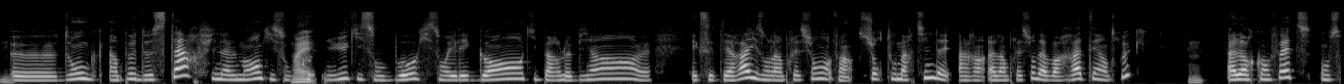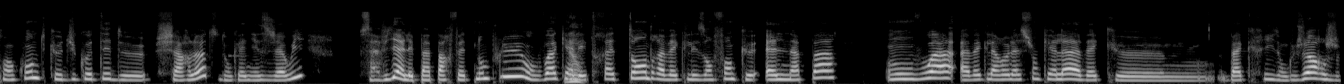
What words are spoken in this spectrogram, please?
Mm. euh, donc un peu de stars finalement, qui sont Ouais. connus, qui sont beaux, qui sont élégants, qui parlent bien, euh, etc. Ils ont l'impression, enfin surtout Martine a, a l'impression d'avoir raté un truc. Alors qu'en fait, on se rend compte que du côté de Charlotte, donc Agnès Jaoui, sa vie, elle n'est pas parfaite non plus. On voit qu'elle est très tendre avec les enfants que elle n'a pas. On voit avec la relation qu'elle a avec euh, Bakri, donc Georges,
